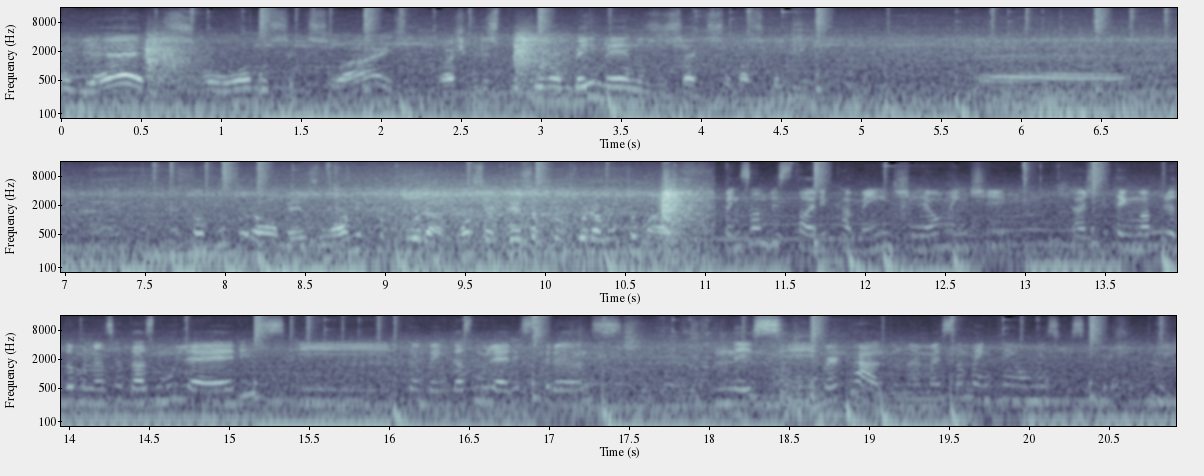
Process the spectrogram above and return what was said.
mulheres ou homossexuais, eu acho que eles procuram bem menos o sexo masculino. Questão cultural mesmo. O homem procura, com certeza procura muito mais. Pensando historicamente, realmente acho que tem uma predominância das mulheres e também das mulheres trans nesse mercado, né? Mas também tem homens que se prostituem.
